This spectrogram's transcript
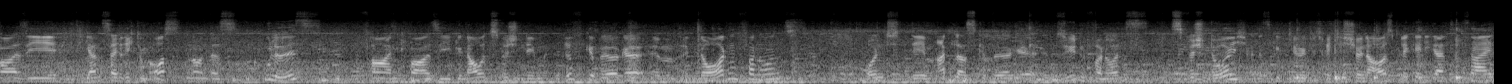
Quasi die ganze Zeit Richtung Osten und das Coole ist, wir fahren quasi genau zwischen dem Riffgebirge im Norden von uns und dem Atlasgebirge im Süden von uns zwischendurch. Und es gibt hier wirklich richtig schöne Ausblicke die ganze Zeit.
